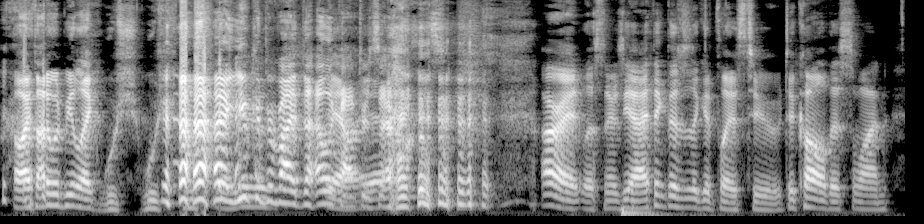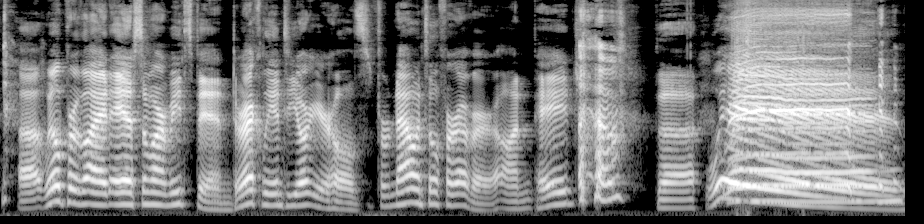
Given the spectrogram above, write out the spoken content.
oh, I thought it would be like whoosh whoosh. whoosh. you can provide the helicopter Yeah, yeah. sounds. All right, listeners. Yeah, I think this is a good place to to call this one. Uh, we'll provide ASMR meat spin directly into your ear holes from now until forever on page the Win.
